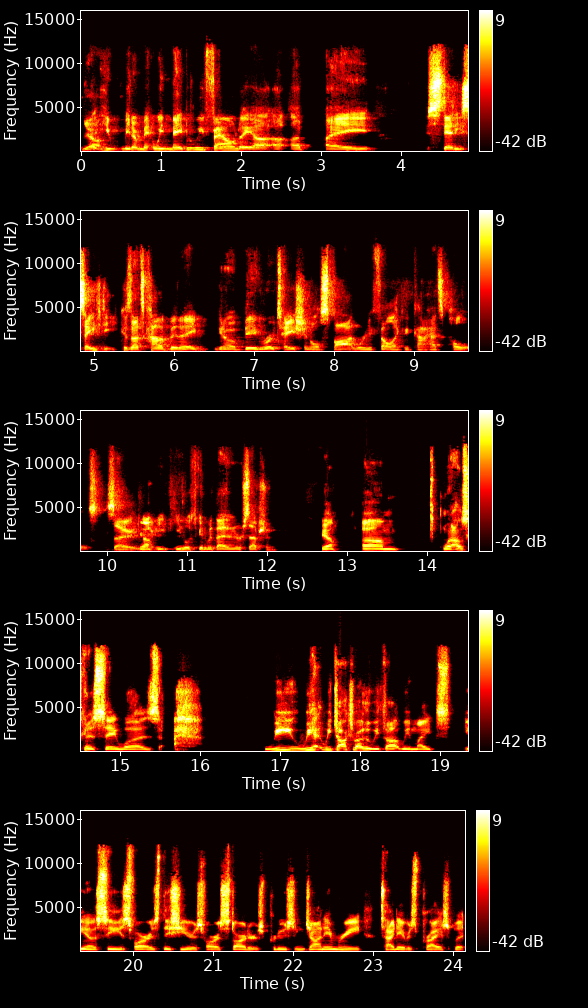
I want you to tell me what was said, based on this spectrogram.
Yeah, he. You know, we maybe we found a a a, a steady safety because that's kind of been a you know a big rotational spot where he felt like it kind of had some holes. So yeah. Know, he he looked good with that interception. Yeah. Um, what I was going to say was we we we talked about who we thought we might you know see as far as this year as far as starters producing John Emery, Ty Davis Price, but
